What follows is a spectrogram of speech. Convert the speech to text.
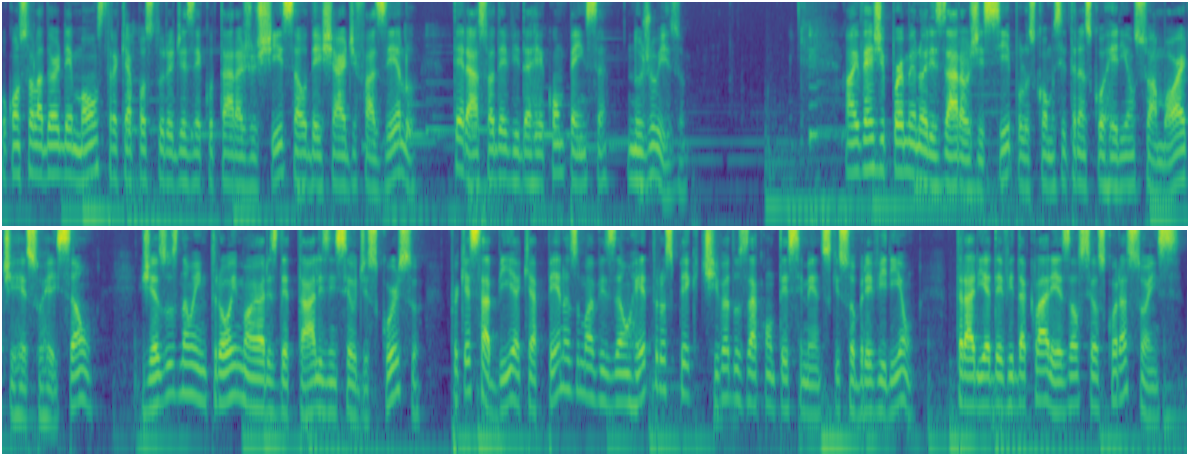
o Consolador demonstra que a postura de executar a justiça ou deixar de fazê-lo terá sua devida recompensa no juízo. Ao invés de pormenorizar aos discípulos como se transcorreriam sua morte e ressurreição, Jesus não entrou em maiores detalhes em seu discurso porque sabia que apenas uma visão retrospectiva dos acontecimentos que sobreviriam traria devida clareza aos seus corações.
